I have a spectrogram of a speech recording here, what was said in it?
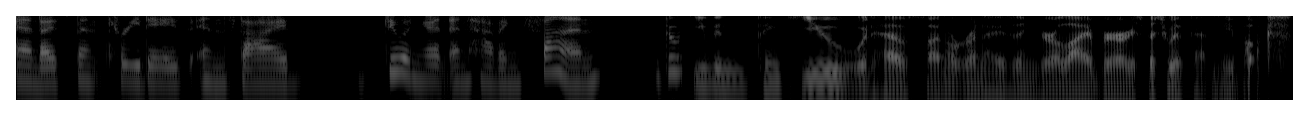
And I spent three days inside doing it and having fun. I don't even think you would have fun organizing your library, especially with that many books.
